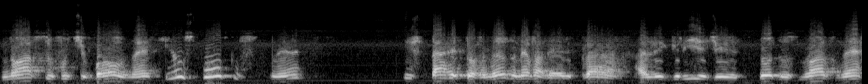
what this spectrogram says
nosso futebol, né? Que aos poucos, né? Está retornando, né, Valério? Para alegria de todos nós, né?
